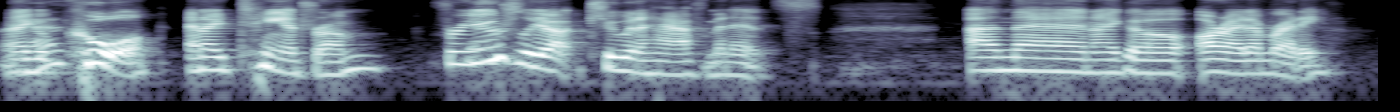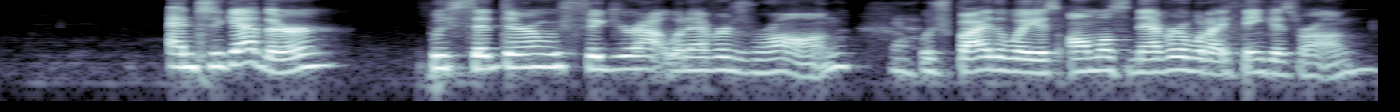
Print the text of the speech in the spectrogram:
And I go, Cool. And I tantrum for Yeah. usually about two and a half minutes. And then I go, All right, I'm ready. And together, we sit there and we figure out whatever's wrong, Yeah. which, by the way, is almost never what I think is wrong.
